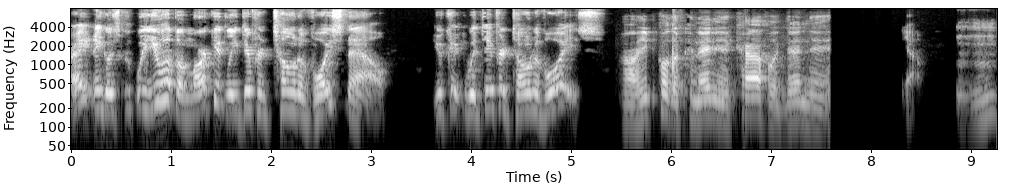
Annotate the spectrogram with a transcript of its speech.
Right? And he goes, Well, you have a markedly different tone of voice now. You could with different tone of voice. Oh, he pulled a Canadian Catholic, didn't he? Hmm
